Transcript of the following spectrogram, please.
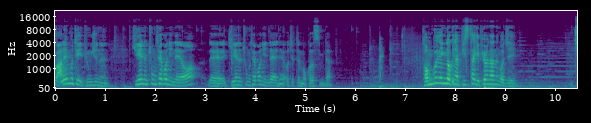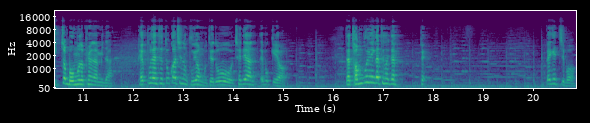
말을 못해 이 병신은 기회는 총 3번이네요. 네, 기회는 총 3번인데 네, 어쨌든 뭐 그렇습니다. 덤블링도 그냥 비슷하게 표현하는 거지. 직접 몸으로 표현합니다. 100% 똑같이는 구현 못해도 최대한 해볼게요. 나 덤블링 같은 거 일단 빼, 빼겠지 뭐.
